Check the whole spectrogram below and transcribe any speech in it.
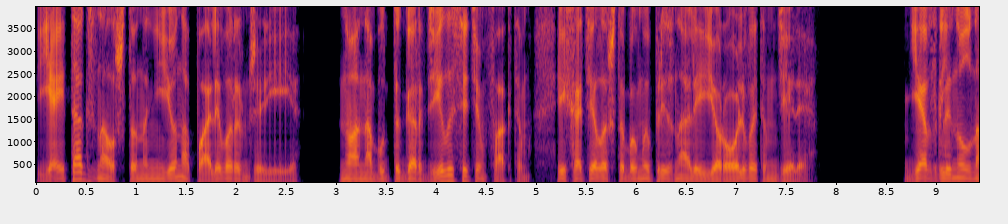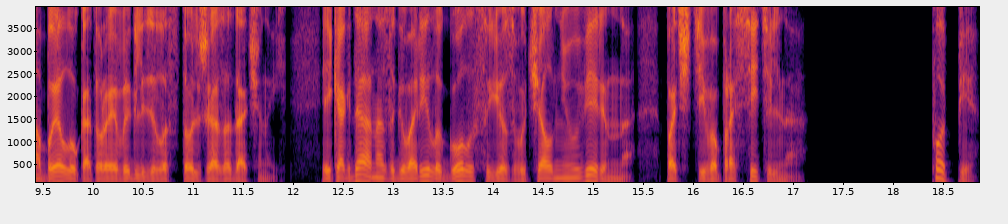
Я и так знал, что на нее напали в оранжерее но она будто гордилась этим фактом и хотела, чтобы мы признали ее роль в этом деле. Я взглянул на Беллу, которая выглядела столь же озадаченной. И когда она заговорила, голос ее звучал неуверенно, почти вопросительно. «Поппи,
